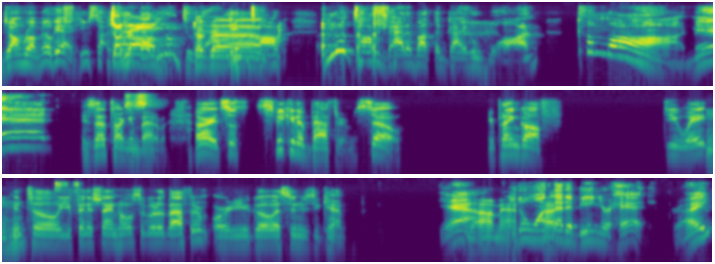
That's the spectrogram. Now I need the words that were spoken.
John Rum. Okay, yeah, he was talking. John that, that- You don't do John that. You don't talk. You don't talk bad about the guy who won. Come on, man. He's not talking Just- bad about. All right. So speaking of bathrooms, so you're playing golf. Do you wait Mhm. until you finish nine holes to go to the bathroom, or do you go as soon as you can? Yeah, Nah, man. you don't want I- that to be in your head, right?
